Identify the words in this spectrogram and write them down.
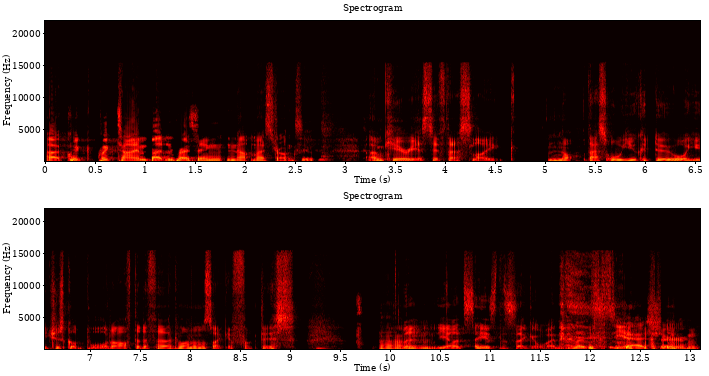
Uh, quick quick time button pressing, not my strong suit. I'm curious if that's like not that's all you could do, or you just got bored after the third one and was like, "Yeah, "Fuck this." Let- Um, yeah, let's say it's the second one. let's yeah, sure.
